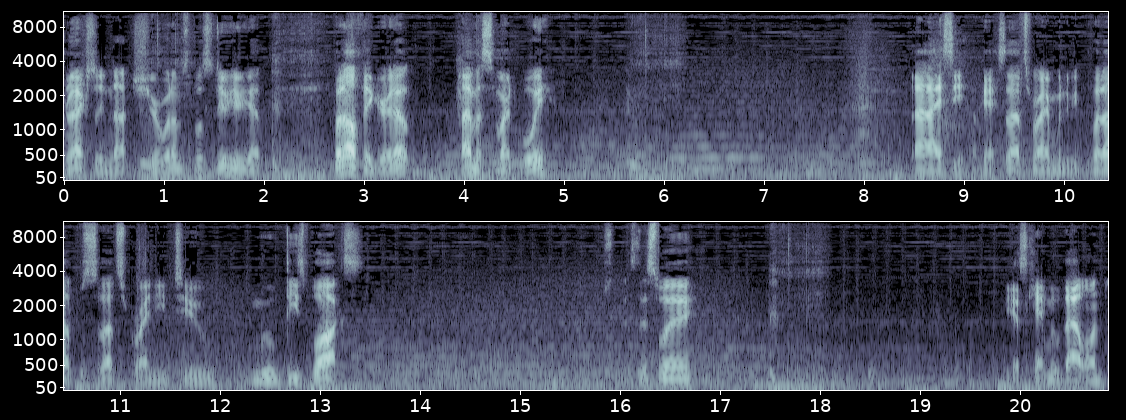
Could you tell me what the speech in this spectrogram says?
I'm actually not sure what I'm supposed to do here yet. But I'll figure it out. I'm a smart boy. Ah, I see. Okay, so that's where I'm going to be put up, so that's where I need to move these blocks. It's this way. You guys can't move that one.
